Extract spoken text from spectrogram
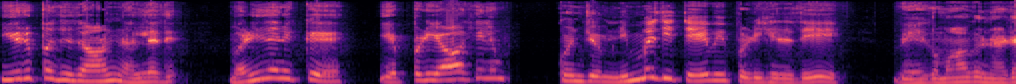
இருப்பதுதான் நல்லது. மனிதனுக்கு எப்படியாகிலும் கொஞ்சம் நிம்மதி தேவைப்படுகிறதே. வேகமாக நட.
